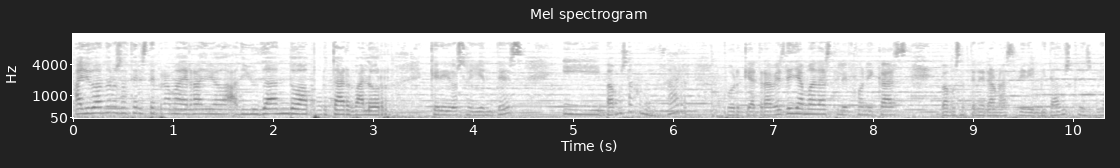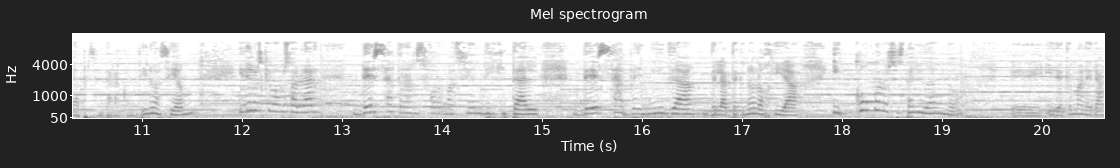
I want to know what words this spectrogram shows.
ayudándonos a hacer este programa de radio, ayudando a aportar valor, queridos oyentes. Y vamos a comenzar, porque a través de llamadas telefónicas vamos a tener a una serie de invitados que les voy a presentar a continuación y de los que vamos a hablar de esa transformación digital, de esa venida de la tecnología y cómo nos está ayudando eh, y de qué manera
